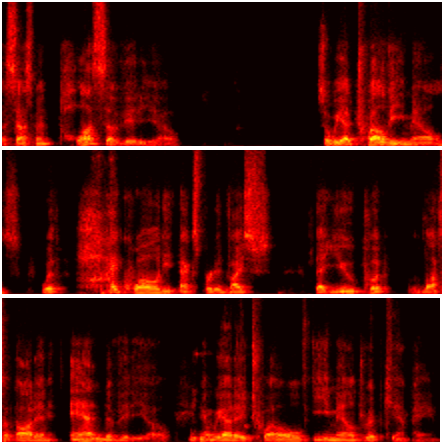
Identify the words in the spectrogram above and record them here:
assessment plus a video? So we had 12 emails with high quality expert advice that you put lots of thought in and a video. Mm-hmm. And we had a 12 email drip campaign.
